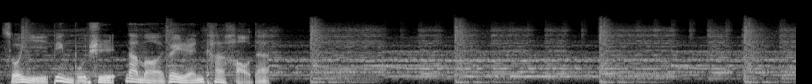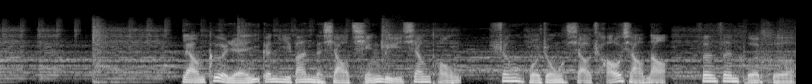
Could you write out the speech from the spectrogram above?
所以并不是那么被人看好的。两个人跟一般的小情侣相同，生活中小吵小闹，分分合合。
